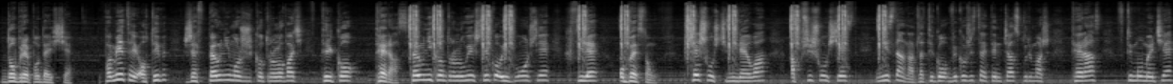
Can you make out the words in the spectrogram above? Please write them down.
dobre podejście. Pamiętaj o tym, że w pełni możesz kontrolować tylko teraz. W pełni kontrolujesz tylko i wyłącznie chwilę obecną. Przeszłość minęła, a przyszłość jest nieznana, dlatego wykorzystaj ten czas, który masz teraz, w tym momencie,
